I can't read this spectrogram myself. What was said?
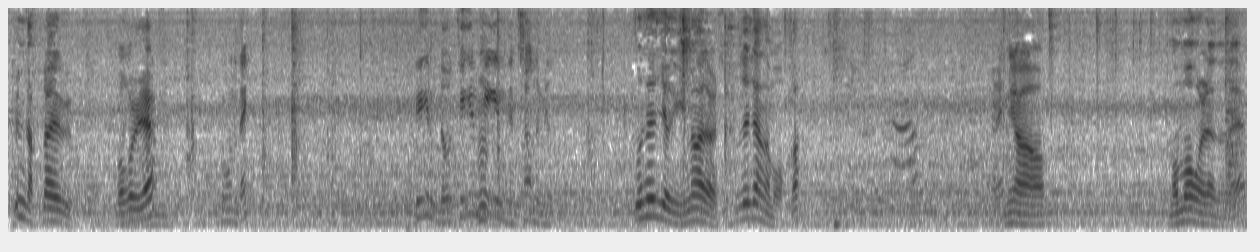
튀긴 닭다리 먹을래? 좋은데? 튀김, 너 튀김 튀김 괜찮으면. 소세지 여기 유명하다 그랬어 소세지 하나 먹을까? 안녕 뭐 먹을래 너네?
